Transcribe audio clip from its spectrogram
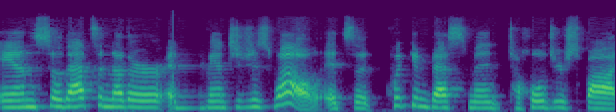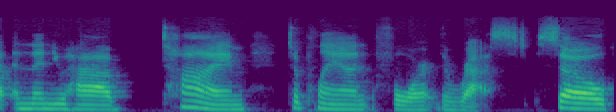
And so that's another advantage as well. It's a quick investment to hold your spot, and then you have time to plan for the rest. So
